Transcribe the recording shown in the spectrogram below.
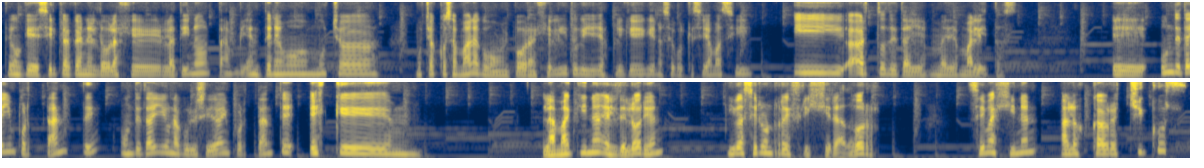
Tengo que decir que acá en el doblaje latino también tenemos muchas muchas cosas malas, como mi pobre angelito, que yo ya expliqué, que no sé por qué se llama así. Y hartos detalles medios malitos. Eh, un detalle importante, un detalle, una curiosidad importante es que mm, la máquina, el DeLorean, iba a ser un refrigerador. ¿Se imaginan a los cabros chicos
